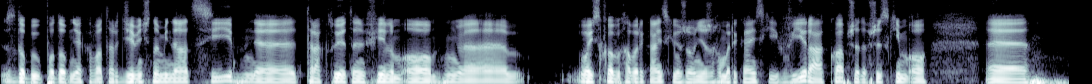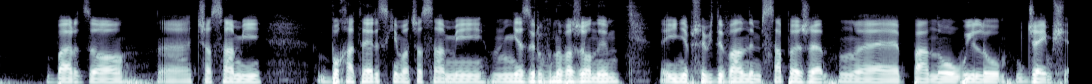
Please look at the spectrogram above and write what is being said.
Zdobył podobnie jak Avatar 9 nominacji. E, Traktuje ten film o e, wojskowych amerykańskich, o żołnierzach amerykańskich w Iraku, a przede wszystkim o e, bardzo e, czasami bohaterskim, a czasami niezrównoważonym i nieprzewidywalnym saperze e, panu Willu Jamesie.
